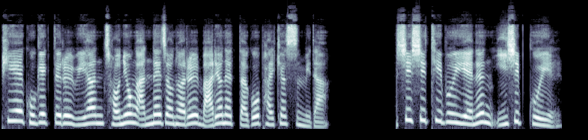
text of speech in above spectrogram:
피해 고객들을 위한 전용 안내 전화를 마련했다고 밝혔습니다. CCTV에는 29일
